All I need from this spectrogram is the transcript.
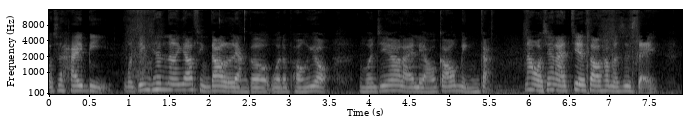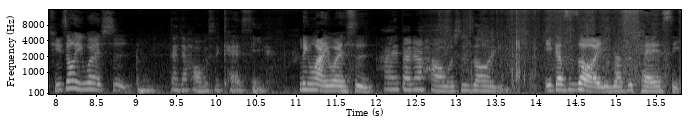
我是 Hebe。我今天呢邀请到了两个我的朋友，我们今天要来聊高敏感。那我先来介绍他们是谁。其中一位是，嗯，大家好，我是 Cassie。另外一位是，嗨，大家好，我是 Zoe。一个是 Zoe，一个是 Cassie。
